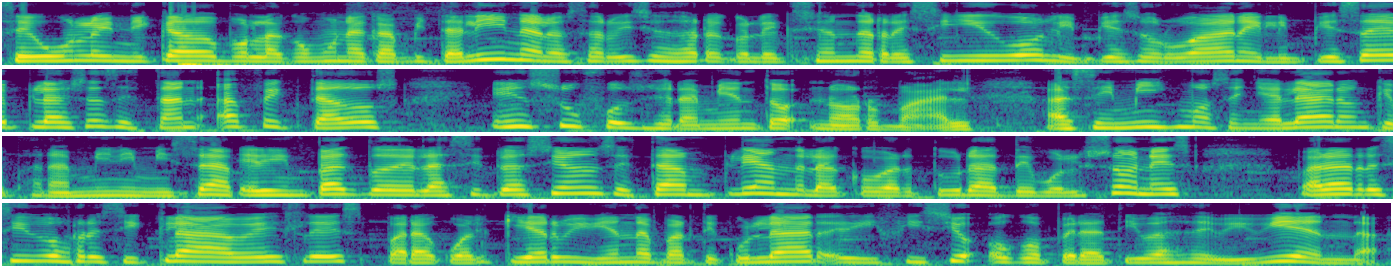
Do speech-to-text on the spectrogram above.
Según lo indicado por la comuna capitalina, los servicios de recolección de residuos, limpieza urbana y limpieza de playas están afectados en su funcionamiento normal. Asimismo, señalaron que para minimizar el impacto de la situación se está ampliando la cobertura de bolsones para residuos reciclables para cualquier vivienda particular, edificio o cooperativas de vivienda.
